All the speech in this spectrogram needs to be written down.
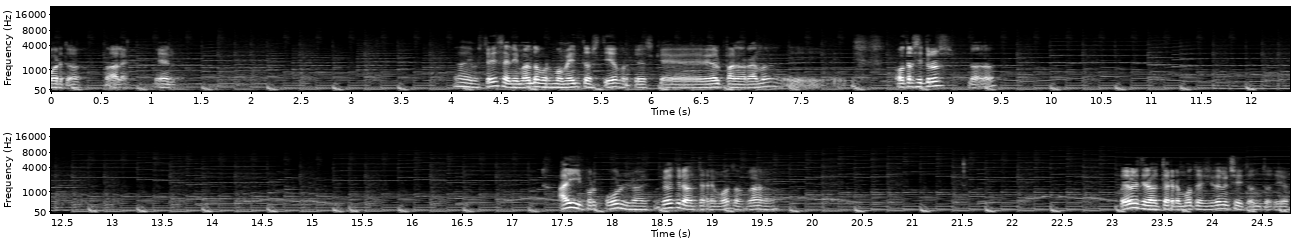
Muerto, vale, bien. Ay, me estoy desanimando por momentos, tío, porque es que veo el panorama y... ¿Otra citrus? No, no. Ay, por... Uh, ¿por qué no he tirado el terremoto? Claro. Podría haber tirado el terremoto, yo también soy tonto, tío.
